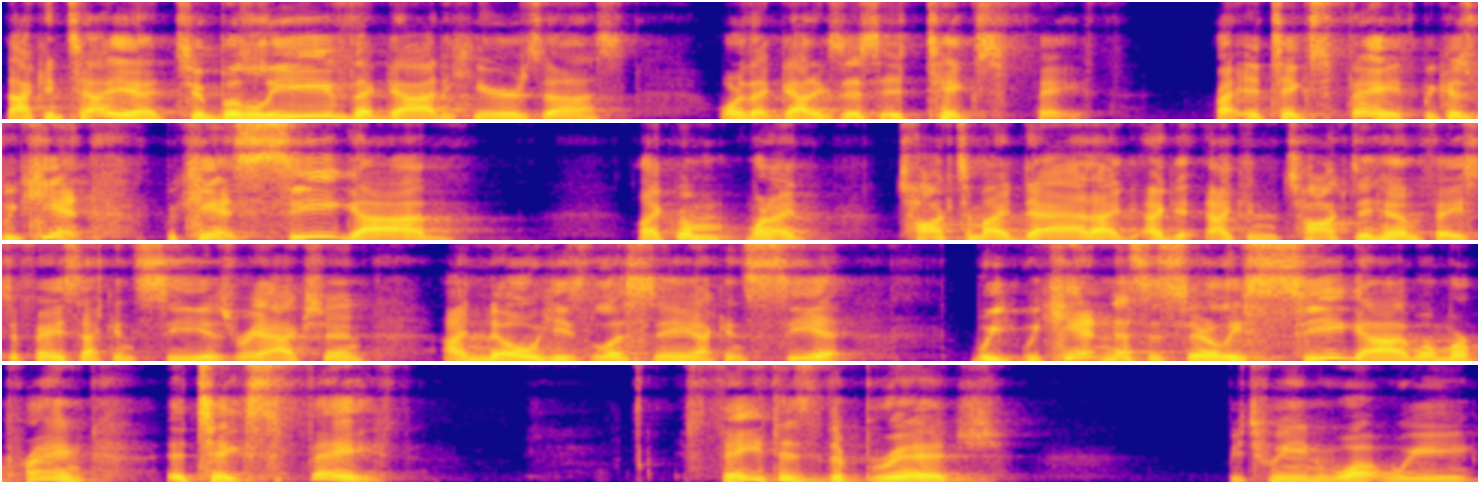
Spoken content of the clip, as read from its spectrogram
Now, I can tell you, to believe that God hears us or that God exists, it takes faith, right? It takes faith because we can't, we can't see God. Like when, when I talk to my dad, I, I, I can talk to him face to face. I can see his reaction. I know he's listening. I can see it. We, we can't necessarily see God when we're praying. It takes faith. Faith is the bridge between what we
